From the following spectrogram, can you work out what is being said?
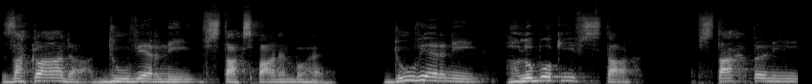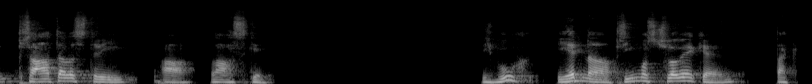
zakládá důvěrný vztah s Pánem Bohem. Důvěrný, hluboký vztah, vztah plný přátelství a lásky. Když Bůh jedná přímo s člověkem, tak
